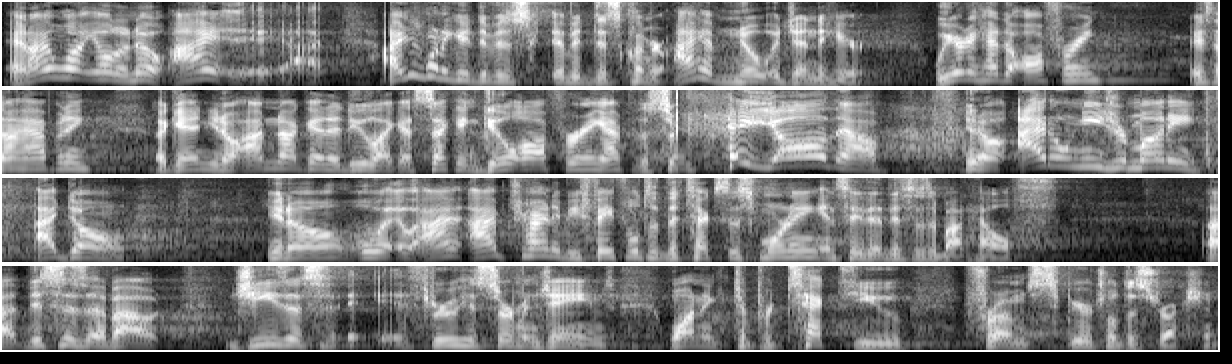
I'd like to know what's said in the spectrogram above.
And I want y'all to know, I, I just want to give a disclaimer. I have no agenda here. We already had the offering. It's not happening. Again, you know, I'm not going to do like a second guilt offering after the sermon. Hey, y'all, now, you know, I don't need your money. I don't. You know, I, am trying to be faithful to the text this morning and say that this is about health. Uh, this is about Jesus, through his servant James, wanting to protect you from spiritual destruction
